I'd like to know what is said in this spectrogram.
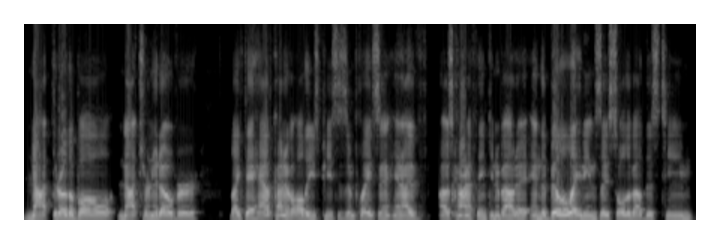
not throw the ball, not turn it over. Like they have kind of all these pieces in place, and, and I've I was kind of thinking about it, and the bill of ladings they sold about this team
